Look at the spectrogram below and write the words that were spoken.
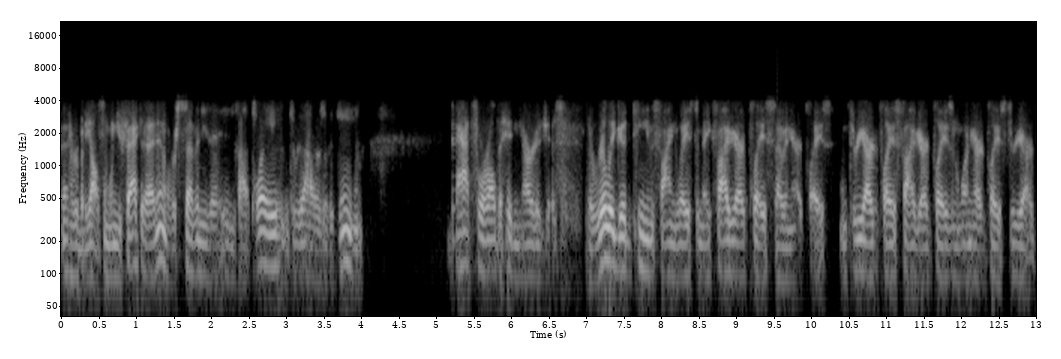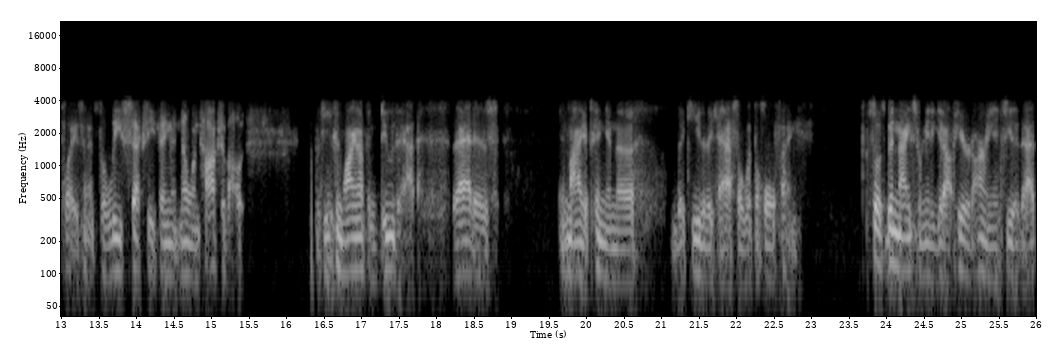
than everybody else. And when you factor that in over 70 to 85 plays in three hours of a game, that's where all the hidden yardage is. The really good teams find ways to make five yard plays, seven yard plays, and three yard plays, five yard plays, and one yard plays, three yard plays. And it's the least sexy thing that no one talks about. If you can line up and do that, that is, in my opinion, the the key to the castle with the whole thing. So it's been nice for me to get out here at Army and see that that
